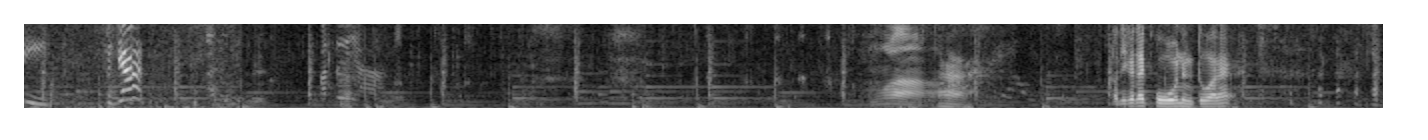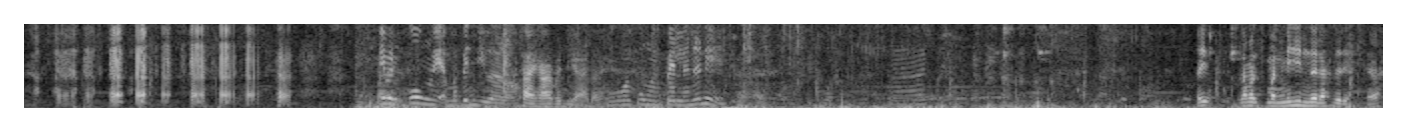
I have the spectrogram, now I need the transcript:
ย สุดยอดปัตเตอร์ยาว้าวอ่า ตอนนี้ก็ได้ปูหนึ่งตัวแล้วนี่ เป็นกุ้งเนี่ยมันเป็นเหยื่อเหรอ ใช่ครับเป็นเหยื่อด้วยโอ้ยกุ้งมันเป็นเลยนะนี่เฮ้ยแล้วมันมันไม่ดิ้นด้วยนะดูดิเห็นปะ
